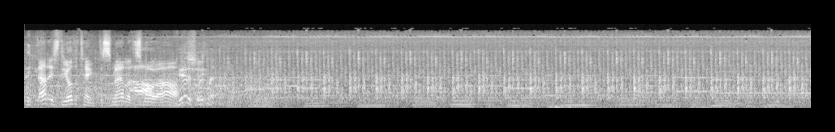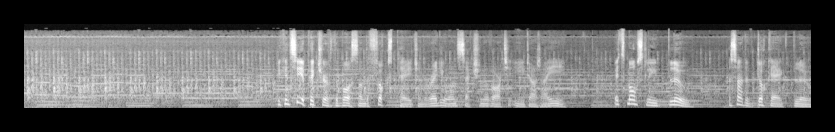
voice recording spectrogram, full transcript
That is the other thing, the smell of the smoke. Ah, beautiful, shit. isn't it? You can see a picture of the bus on the Flux page on the Radio 1 section of rte.ie. It's mostly blue, a sort of duck egg blue.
